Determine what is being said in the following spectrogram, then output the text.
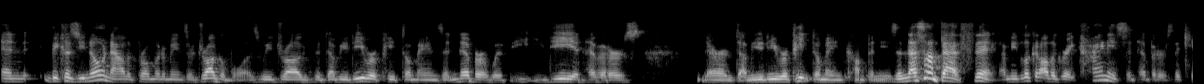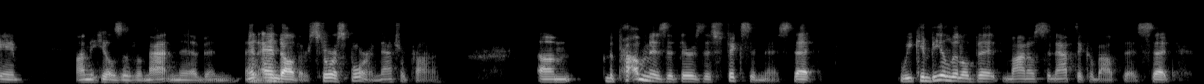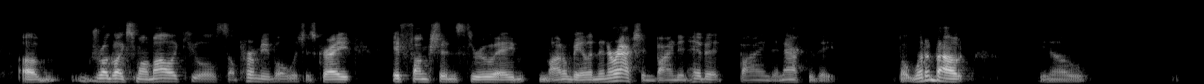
and because you know now that bromodomains are druggable as we drug the WD repeat domains at NIBR with EED inhibitors there are WD repeat domain companies and that's not a bad thing. I mean look at all the great kinase inhibitors that came on the heels of imatinib and and, mm-hmm. and others, Staurosporine, natural products. Um, the problem is that there's this fixedness that we can be a little bit monosynaptic about this that um, drug like small molecule cell permeable which is great it functions through a monovalent interaction bind inhibit bind and activate but what about you know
